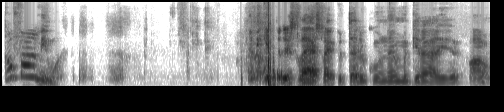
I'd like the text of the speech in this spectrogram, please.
Go find me one. Let me get to this last hypothetical and then I'm gonna get out of here. Um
